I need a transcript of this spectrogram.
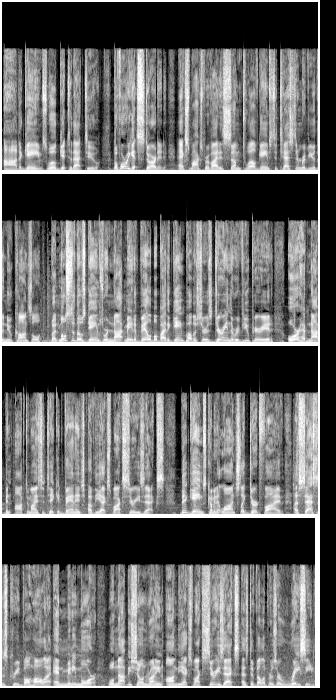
Ah, the games. We'll get to that too. Before we get started, Xbox provided some 12 games to test and review the new console, but most of those games were not made available by the game publishers during the review period or have not been optimized to take advantage of the Xbox Series X. Big games coming at launch like Dirt 5, Assassin's Creed Valhalla, and many more will not be shown running on the Xbox Series X as developers are racing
